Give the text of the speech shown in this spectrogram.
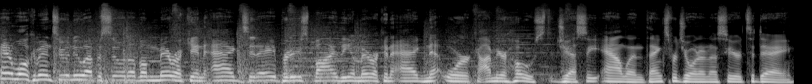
And welcome into a new episode of American Ag Today, produced by the American Ag Network. I'm your host, Jesse Allen. Thanks for joining us here today.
